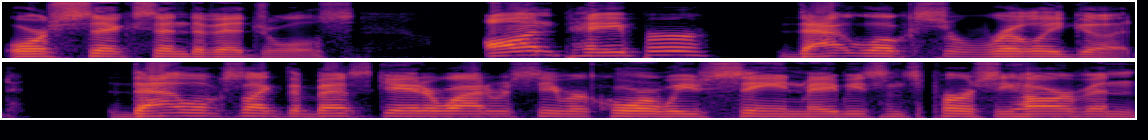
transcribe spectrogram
or six individuals. On paper, that looks really good. That looks like the best Gator wide receiver core we've seen maybe since Percy Harvin,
